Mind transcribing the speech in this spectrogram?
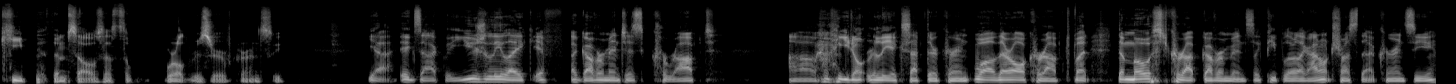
keep themselves as the world reserve currency. Yeah, exactly. Usually, like if a government is corrupt, um, you don't really accept their current. Well, they're all corrupt, but the most corrupt governments, like people are like, I don't trust that currency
